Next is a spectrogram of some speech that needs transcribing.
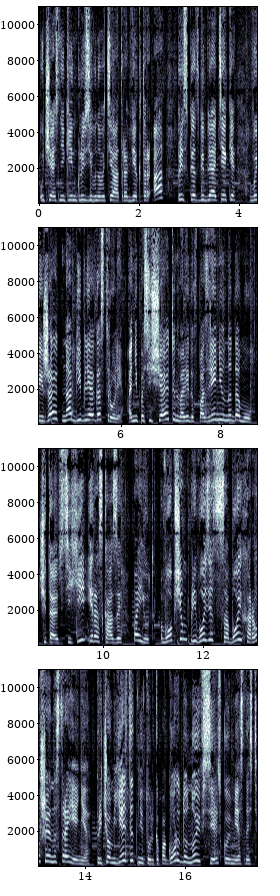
Участники инклюзивного театра «Вектор А» при спецбиблиотеке выезжают на библиогастроли. Они посещают инвалидов по зрению на дому, читают стихи и рассказы, поют. В общем, привозят с собой хорошее настроение. Причем ездят не только по городу, но и в сельскую местность.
